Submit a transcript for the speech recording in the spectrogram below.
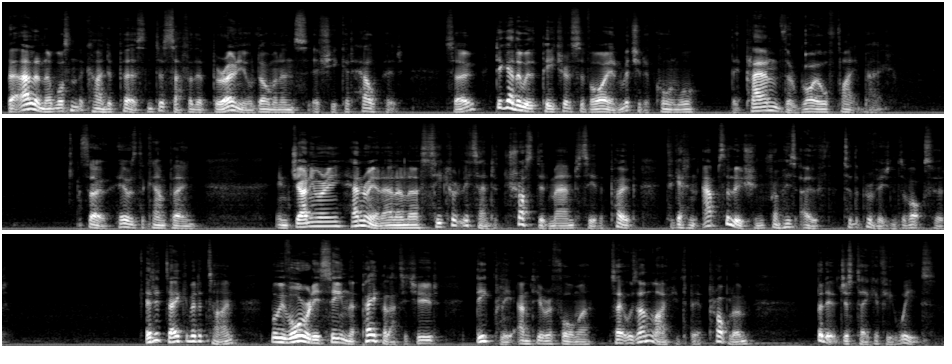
But Eleanor wasn't the kind of person to suffer the baronial dominance if she could help it. So, together with Peter of Savoy and Richard of Cornwall, they planned the royal fight back. So, here was the campaign. In January, Henry and Eleanor secretly sent a trusted man to see the Pope to get an absolution from his oath to the provisions of Oxford. It'd take a bit of time, but we've already seen the papal attitude, deeply anti reformer, so it was unlikely to be a problem, but it would just take a few weeks.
